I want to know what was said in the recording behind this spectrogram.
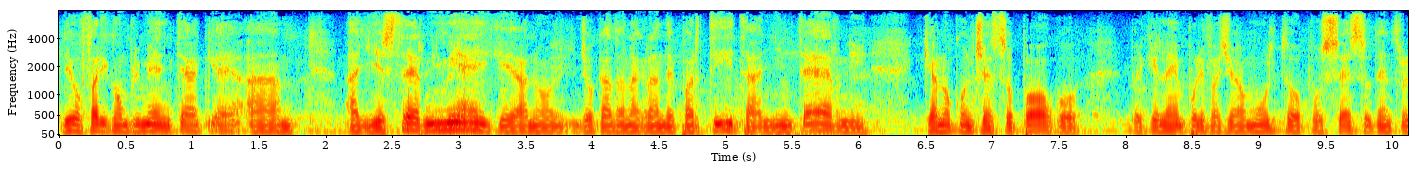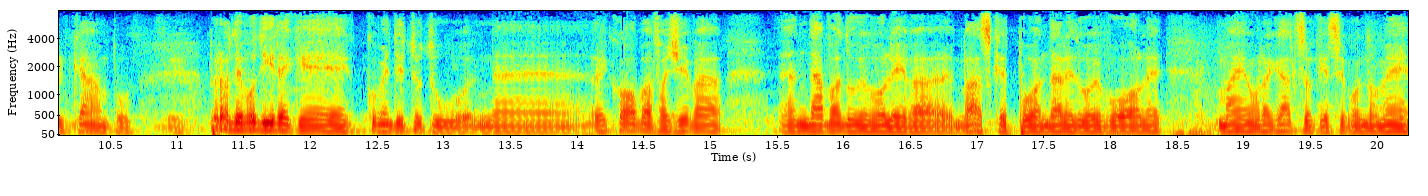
devo fare i complimenti anche a, agli esterni miei che hanno giocato una grande partita, agli interni che hanno concesso poco perché l'Empoli faceva molto possesso dentro il campo. Sì. Però devo dire che, come hai detto tu, eh, Recoba faceva, andava dove voleva, il basket può andare dove vuole, ma è un ragazzo che secondo me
